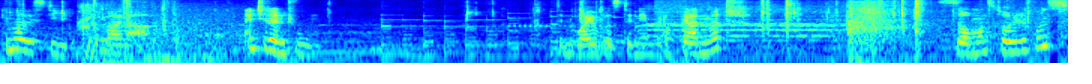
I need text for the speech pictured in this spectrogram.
Immer bis die Körner. Ein Chilentum. Den Virus, den nehmen wir doch gern mit. So, Monster, hilf uns.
